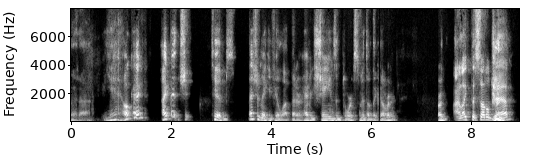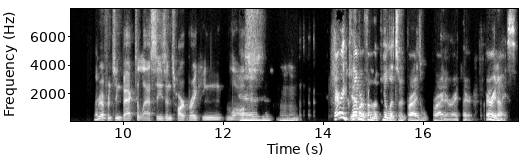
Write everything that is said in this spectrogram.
But uh yeah, okay. I bet Sh- Thibs, that should make you feel a lot better having Shane's endorsement of the governor. Or I like the subtle jab, referencing back to last season's heartbreaking loss. Mhm. Very clever from the Pulitzer Prize writer right there. Very nice.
